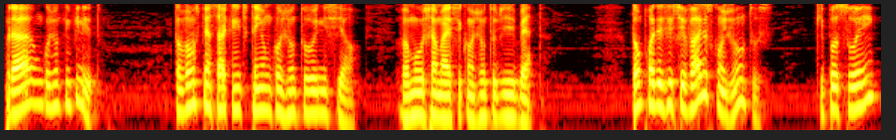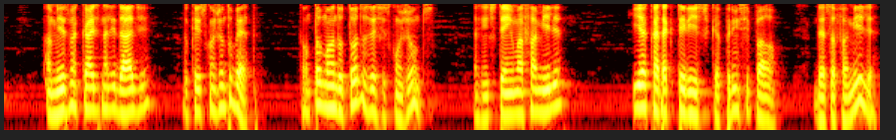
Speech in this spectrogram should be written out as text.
para um conjunto infinito. Então vamos pensar que a gente tem um conjunto inicial. Vamos chamar esse conjunto de beta. Então pode existir vários conjuntos que possuem a mesma cardinalidade do que esse conjunto beta. Então tomando todos esses conjuntos, a gente tem uma família e a característica principal dessa família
